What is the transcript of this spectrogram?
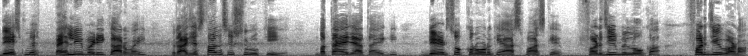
देश में पहली बड़ी कार्रवाई राजस्थान से शुरू की है। बताया जाता है कि 150 करोड़ के आसपास के फर्जी बिलों का फर्जीवाड़ा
